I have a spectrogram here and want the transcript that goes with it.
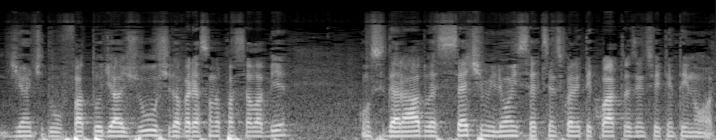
diante do fator de ajuste da variação da parcela B considerado é 7 milhões 744 389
